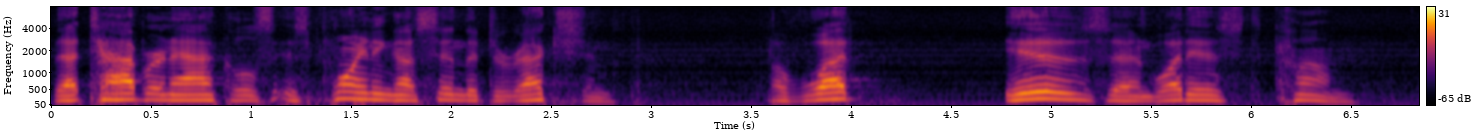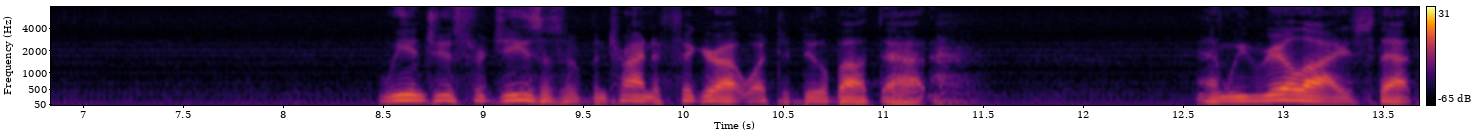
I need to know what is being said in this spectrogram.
That tabernacles is pointing us in the direction of what is and what is to come. We in Jews for Jesus have been trying to figure out what to do about that. And we realize that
